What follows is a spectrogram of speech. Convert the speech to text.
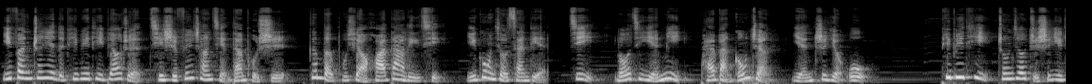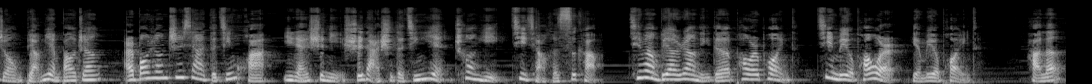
一份专业的 PPT 标准其实非常简单朴实，根本不需要花大力气，一共就三点：即逻辑严密、排版工整、言之有物。PPT 终究只是一种表面包装，而包装之下的精华依然是你实打实的经验、创意、技巧和思考。千万不要让你的 PowerPoint 既没有 Power 也没有 Point。好了，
